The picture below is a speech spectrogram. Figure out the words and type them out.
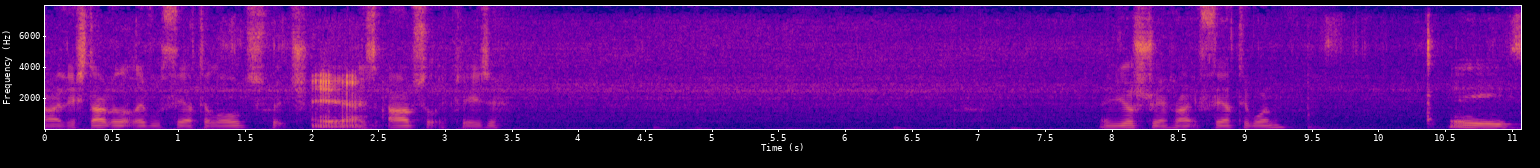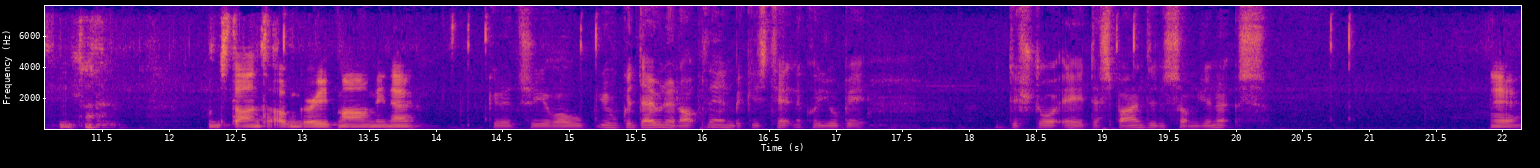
Uh, they start with like level 30 lords, which Yeah. is absolutely crazy. And your strength rank 31. Hey. I'm starting to upgrade my army now. Good. So you will you'll go down and up then because technically you'll be destroy uh, disbanding some units, Yeah.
